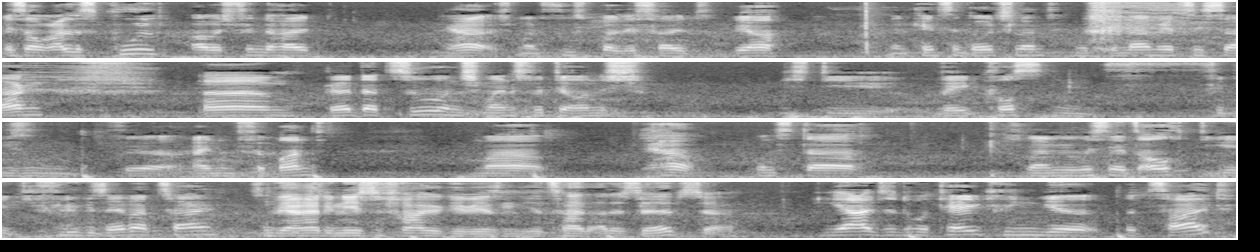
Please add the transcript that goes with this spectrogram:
ist auch alles cool, aber ich finde halt, ja, ich meine, Fußball ist halt, ja, man kennt es in Deutschland, muss den Namen jetzt nicht sagen, ähm, gehört dazu und ich meine, es wird ja auch nicht, nicht die Welt kosten für diesen, für einen Verband, mal, ja, uns da, ich meine, wir müssen jetzt auch die, die Flüge selber zahlen. Zum Wäre die nächste Frage gewesen. Ihr zahlt alles selbst, ja. ja, also das Hotel kriegen wir bezahlt,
